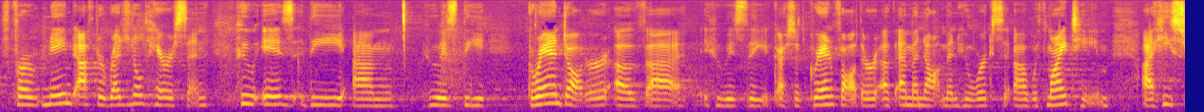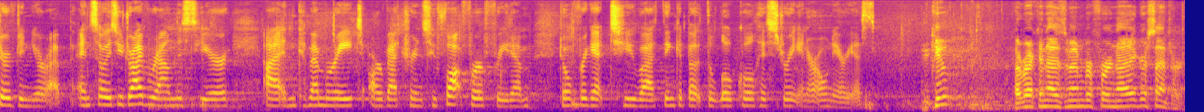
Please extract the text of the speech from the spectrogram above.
for named after Reginald Harrison, who is the um, who is the granddaughter of, uh, who is the I said, grandfather of Emma Notman, who works uh, with my team. Uh, he served in Europe. And so as you drive around this year uh, and commemorate our veterans who fought for freedom, don't forget to uh, think about the local history in our own areas. Thank you. I recognize the member for Niagara Centre.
